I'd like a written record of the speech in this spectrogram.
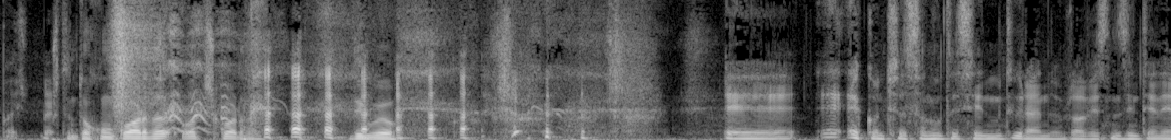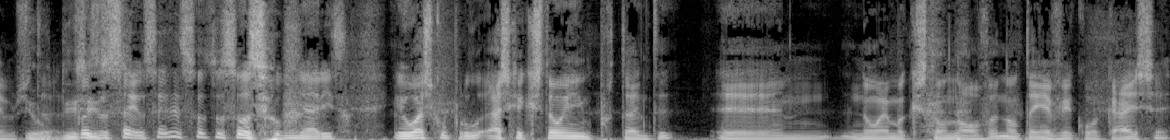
Pois, Portanto, ou concorda ou discorda, digo eu. É, é, a contestação não tem sido muito grande, vamos lá ver se nos entendemos. Eu disse pois isso. eu sei, eu sei, só estou só a sublinhar isso. Eu acho que, o, acho que a questão é importante, é, não é uma questão nova, não tem a ver com a Caixa.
